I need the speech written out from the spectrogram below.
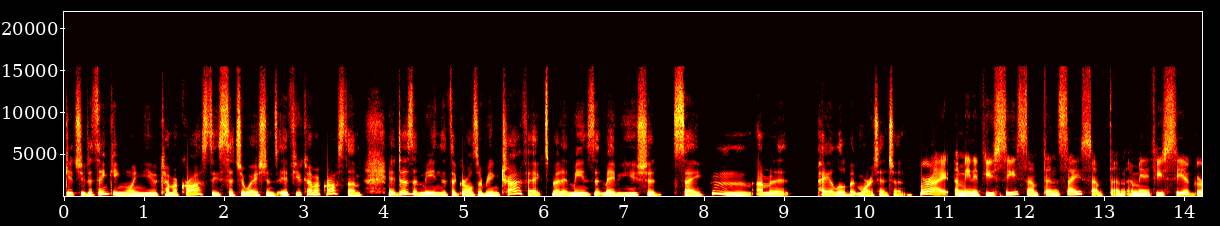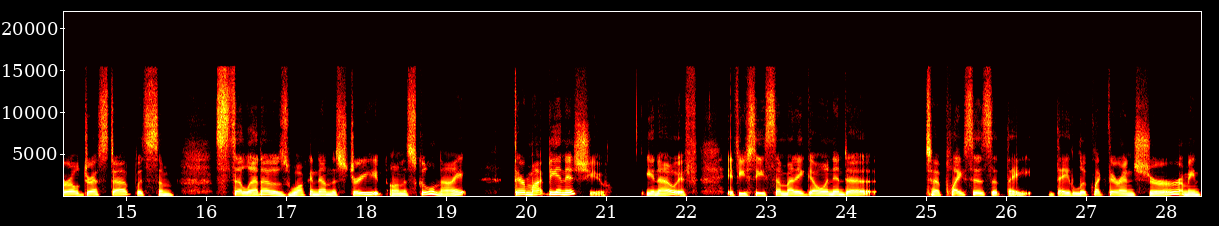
get you to thinking when you come across these situations, if you come across them. It doesn't mean that the girls are being trafficked, but it means that maybe you should say, hmm, I'm going to pay a little bit more attention. Right. I mean, if you see something, say something. I mean, if you see a girl dressed up with some stilettos walking down the street on a school night, there might be an issue. You know, if if you see somebody going into to places that they they look like they're unsure. I mean,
